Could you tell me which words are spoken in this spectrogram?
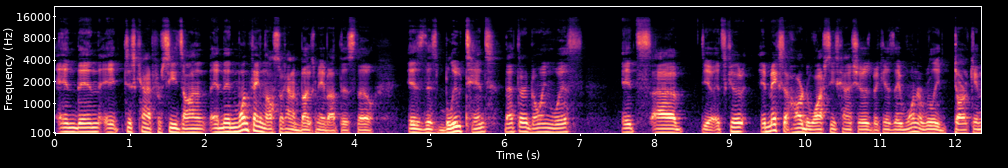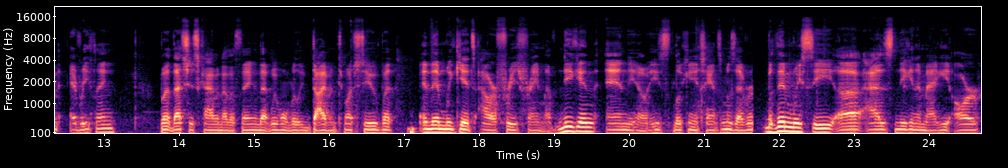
And then it just kind of proceeds on. And then one thing that also kind of bugs me about this though is this blue tint that they're going with. It's uh yeah it's good it makes it hard to watch these kind of shows because they want to really darken everything but that's just kind of another thing that we won't really dive into much to. But and then we get our freeze frame of Negan, and you know he's looking as handsome as ever. But then we see uh, as Negan and Maggie are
